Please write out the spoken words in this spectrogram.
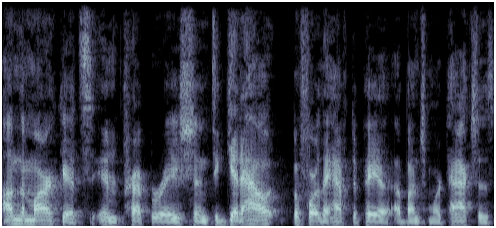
on the markets in preparation to get out before they have to pay a, a bunch more taxes.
